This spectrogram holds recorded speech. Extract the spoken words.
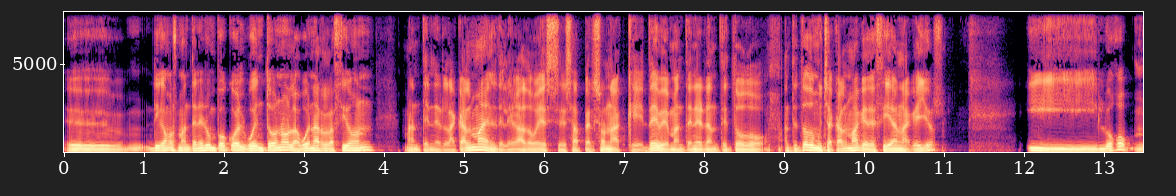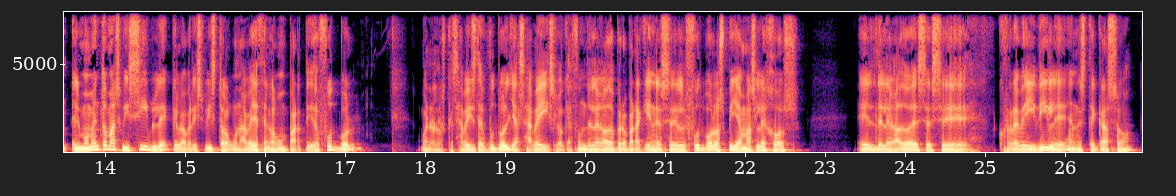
Eh, digamos, mantener un poco el buen tono, la buena relación, mantener la calma. El delegado es esa persona que debe mantener ante todo, ante todo mucha calma, que decían aquellos. Y luego, el momento más visible, que lo habréis visto alguna vez en algún partido de fútbol, bueno, los que sabéis de fútbol ya sabéis lo que hace un delegado, pero para quienes el fútbol os pilla más lejos, el delegado es ese correveidile, en este caso,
